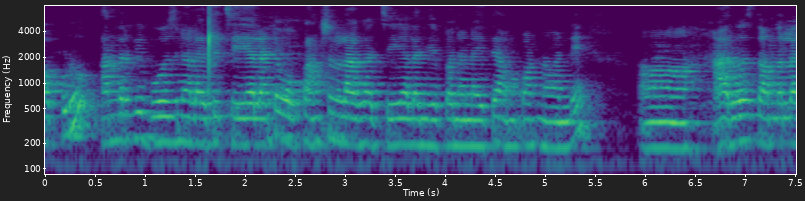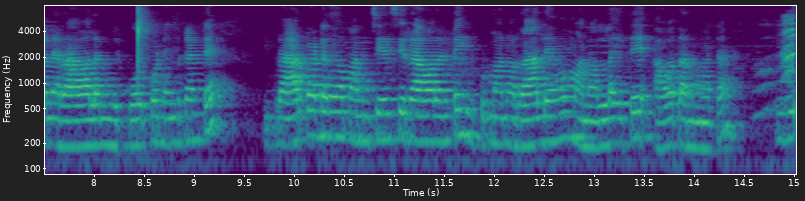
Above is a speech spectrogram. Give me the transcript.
అప్పుడు అందరికీ భోజనాలు అయితే చేయాలంటే ఒక ఫంక్షన్ లాగా చేయాలని చెప్పని అయితే అనుకుంటున్నామండి. ఆ, ఆ రోజు తొందరలోనే రావాలని మీరు కోరుకోండి. ఎందుకంటే ఇప్పుడు ఆర్భాటంగా మనం చేసి రావాలంటే ఇప్పుడు మనం రాలేము మన వల్ల అయితే అవదనమాట ఇది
